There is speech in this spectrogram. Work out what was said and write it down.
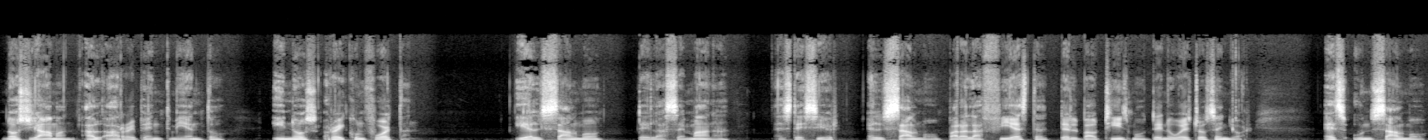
nos llaman al arrepentimiento y nos reconfortan y el salmo de la semana, es decir, el salmo para la fiesta del bautismo de nuestro Señor, es un salmo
